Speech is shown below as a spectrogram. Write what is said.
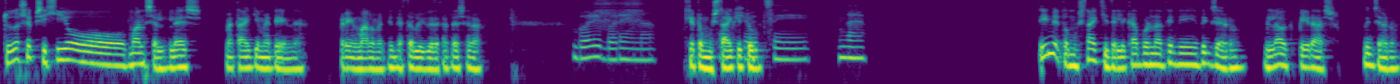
Του έδωσε ψυχή ο Μάνσελ, λες, μετά εκεί με την. πριν μάλλον με την FW14. Μπορεί, μπορεί να. Και το μουστάκι Κάποιο του. Έτσι... Ναι. Είναι το μουστάκι τελικά, μπορεί να δίνει. Δεν ξέρω. Μιλάω εκ πείρας. Δεν ξέρω.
